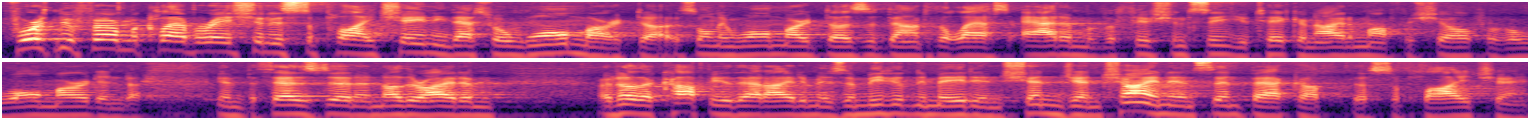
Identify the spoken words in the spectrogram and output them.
Fourth new form of collaboration is supply chaining. That's what Walmart does. Only Walmart does it down to the last atom of efficiency. You take an item off the shelf of a Walmart in, uh, in Bethesda, and another item, another copy of that item is immediately made in Shenzhen, China, and sent back up the supply chain.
